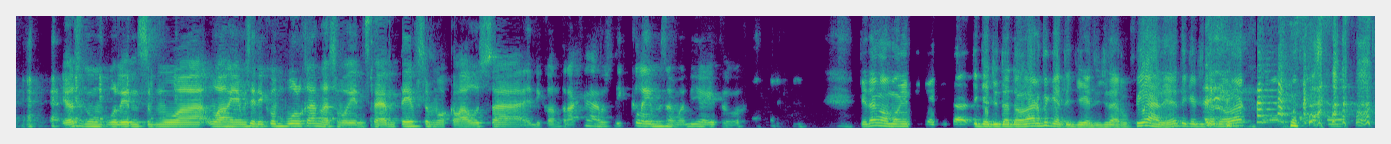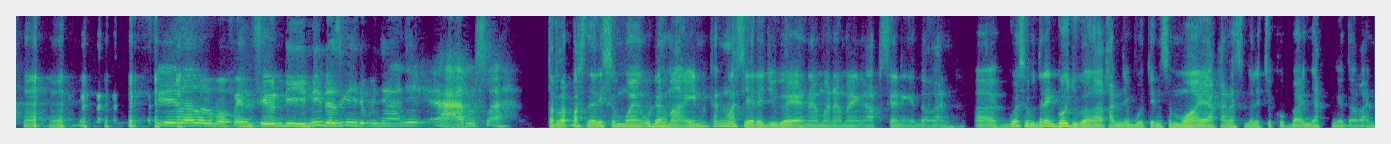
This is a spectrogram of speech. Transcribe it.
dia harus ngumpulin semua uang yang bisa dikumpulkan lah, semua insentif, semua klausa di kontraknya harus diklaim sama dia itu. kita ngomongin 3 juta 3 juta dolar tuh kayak 3 juta rupiah ya 3 juta dolar Gila lu mau pensiun dini udah sih jadi penyanyi, ya harus lah. terlepas dari semua yang udah main kan masih ada juga ya nama-nama yang absen gitu kan. gue sebenarnya gue juga nggak akan nyebutin semua ya karena sebenarnya cukup banyak gitu kan.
